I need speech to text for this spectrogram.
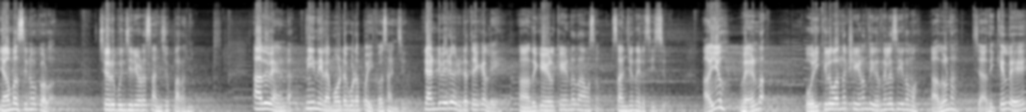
ഞാൻ ബസ്സിനോക്കോളാം ചെറുപുഞ്ചിരിയോടെ സഞ്ജു പറഞ്ഞു. അത് വേണ്ട. നീ നിലമോട്ട് കൂടെ പോയിക്കോ സഞ്ജു. രണ്ടുപേരും ഒരിടത്തേക്കല്ലേ? അത് കേൾക്കേണ്ട താമസം. സഞ്ജു നിരസിച്ചു. അയ്യോ വേണ്ട. ഒരിക്കലും വന്ന ക്ഷീണം തീർന്നില്ല സീതമ്മ. അതുകൊണ്ടാ ചതിക്കല്ലേ?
